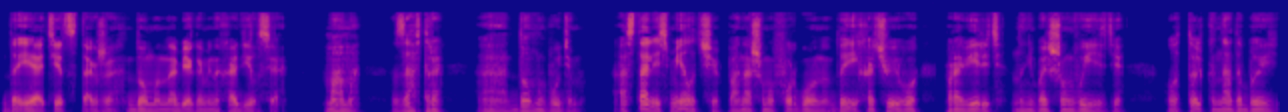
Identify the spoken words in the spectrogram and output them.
Да и отец также дома набегами находился. «Мама, завтра а, дома будем. Остались мелочи по нашему фургону, да и хочу его проверить на небольшом выезде. Вот только надо бы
